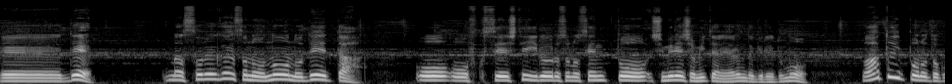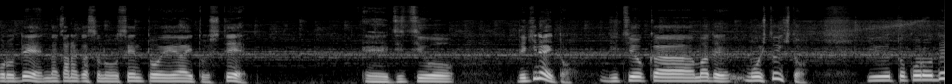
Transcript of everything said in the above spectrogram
えー、で、まあ、それがその脳のデータを複製していろいろその戦闘シミュレーションみたいなのやるんだけれども、まあ、あと一歩のところでなかなかその戦闘 AI として、えー、実用できないと実用化までもう一息というところで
